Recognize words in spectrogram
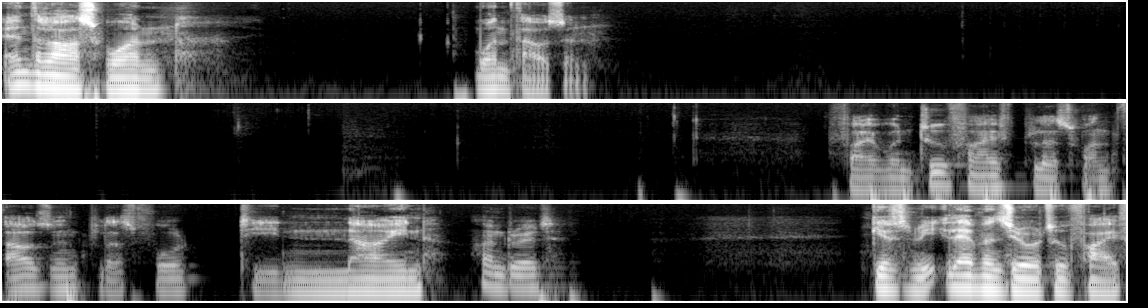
And the last one 1000. Five one two five plus one thousand plus forty nine hundred gives me eleven zero two five.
